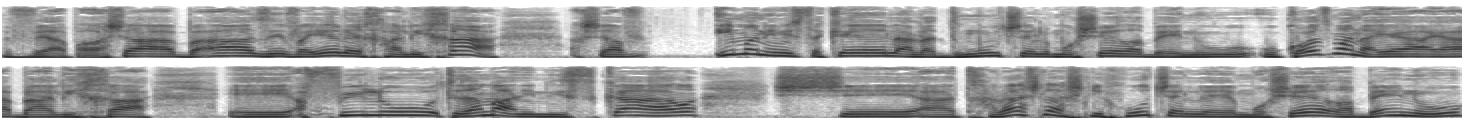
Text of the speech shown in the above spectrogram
והפרשה הבאה זה וילך הליכה. עכשיו, אם אני מסתכל על הדמות של משה רבנו, הוא כל הזמן היה, היה בהליכה. אה, אפילו, אתה יודע מה, אני נזכר שההתחלה של השליחות של משה רבנו,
